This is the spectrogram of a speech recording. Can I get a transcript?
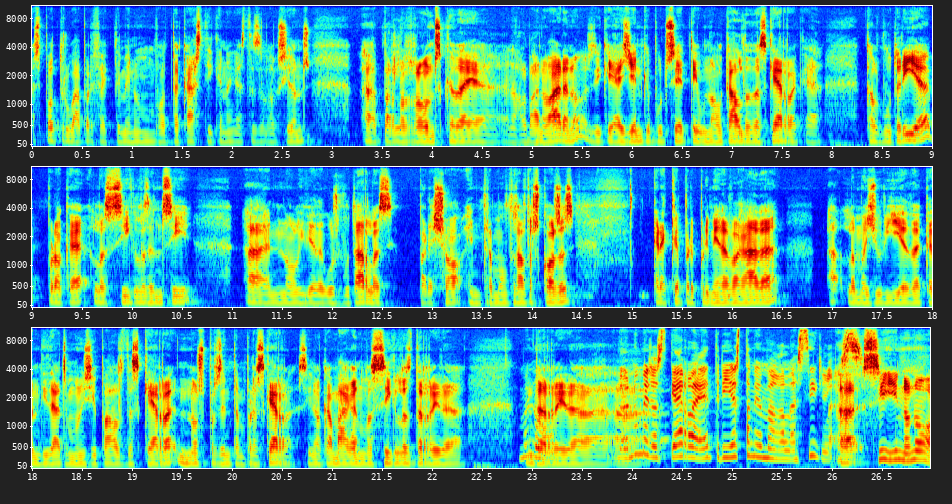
es pot trobar perfectament un vot de càstig en aquestes eleccions eh, per les raons que deia en Albano ara, no? És a dir, que hi ha gent que potser té un alcalde d'Esquerra que, que el votaria, però que les sigles en si eh, no li ve de gust votar-les. Per això, entre moltes altres coses, crec que per primera vegada la majoria de candidats municipals d'Esquerra no es presenten per Esquerra, sinó que amaguen les sigles darrere... Bueno, darrere no uh, només Esquerra, eh? Tries també amaga les sigles. Uh, sí, no, no,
